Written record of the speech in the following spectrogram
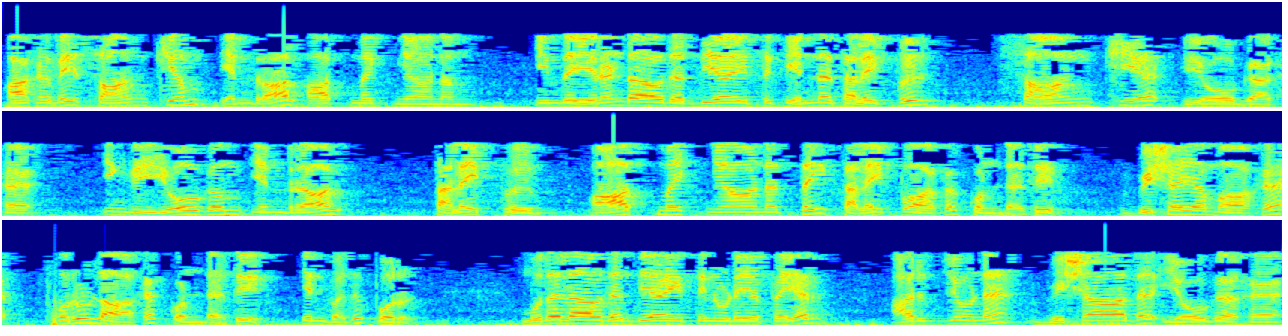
ஆகவே சாங்கியம் என்றால் ஆத்ம ஞானம் இந்த இரண்டாவது அத்தியாயத்துக்கு என்ன தலைப்பு? சாங்கிய யோக இங்கு யோகம் என்றால் தலைப்பு. ஆத்ம ஞானத்தை தலைப்பாக கொண்டது. விஷயமாக பொருளாக கொண்டது என்பது பொருள். முதலாவது அத்தியாயத்தினுடைய பெயர் அர்ஜுன விஷாத யோக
